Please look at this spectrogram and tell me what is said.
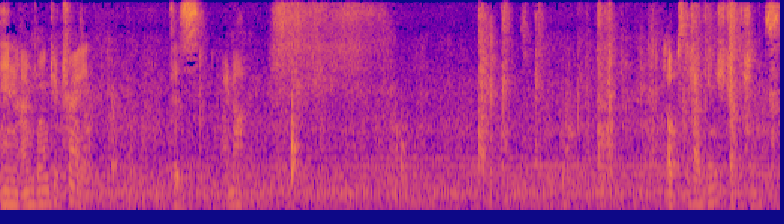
and I'm going to try it. Because why not? Helps to have the instructions.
